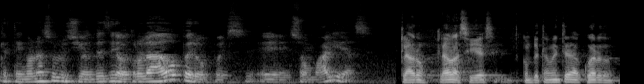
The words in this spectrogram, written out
que tenga una solución desde otro lado, pero pues eh, son válidas. Claro, claro, así es, completamente de acuerdo.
